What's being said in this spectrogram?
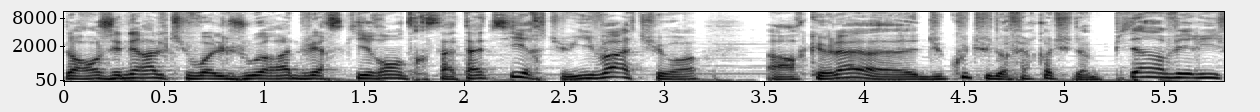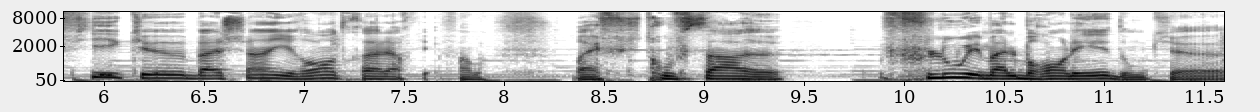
Genre en général, tu vois le joueur adverse qui rentre, ça t'attire, tu y vas, tu vois. Alors que là, euh, du coup, tu dois faire quoi? Tu dois bien vérifier que machin il rentre alors que... Enfin bref, je trouve ça euh, flou et mal branlé, donc euh,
